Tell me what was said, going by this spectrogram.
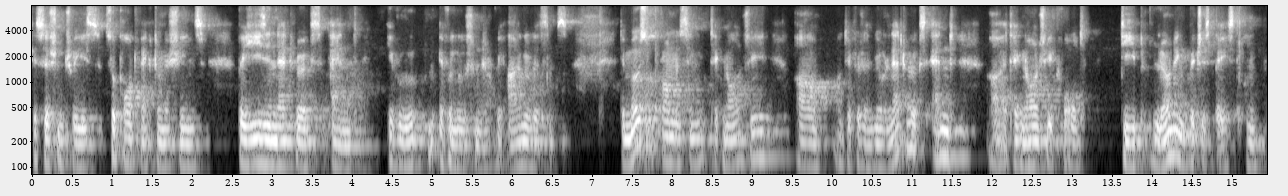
decision trees, support vector machines, Bayesian networks, and evolutionary algorithms. The most promising technology are artificial neural networks and uh, a technology called deep learning, which is based on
